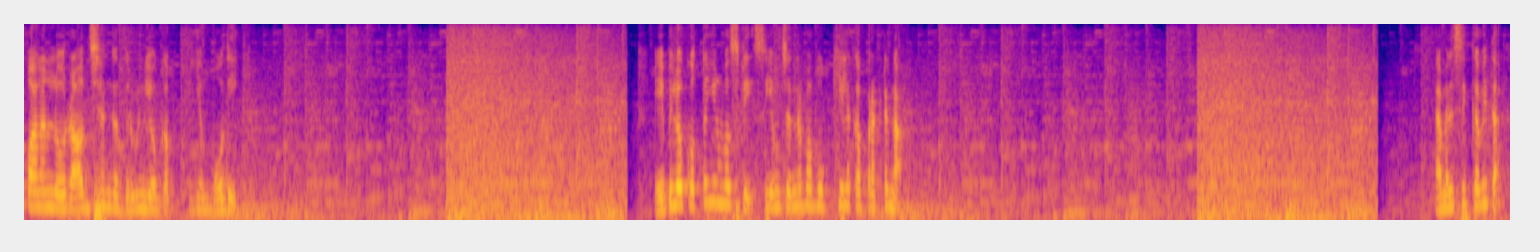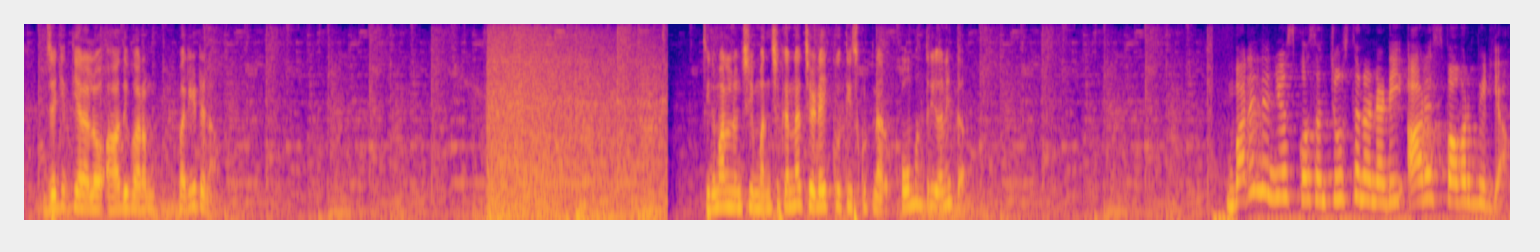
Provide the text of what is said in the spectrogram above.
పాలనలో రాజ్యాంగ దుర్వినియోగం పీఎం మోదీ. ఏపీలో కొత్త యూనివర్సిటీ సీఎం చంద్రబాబు కీలక ప్రకటన. ఎమ్మెల్సీ కవిత జగిత్యాలలో ఆదివారం పర్యటన. సినిమాల నుంచి మంచి కన్నా చెడే ఎక్కువ తీసుకుంటున్నారు హోంమంత్రి అనిత. మరిన్ని న్యూస్ కోసం చూస్తూనండి ఆర్ఎస్ పవర్ మీడియా.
